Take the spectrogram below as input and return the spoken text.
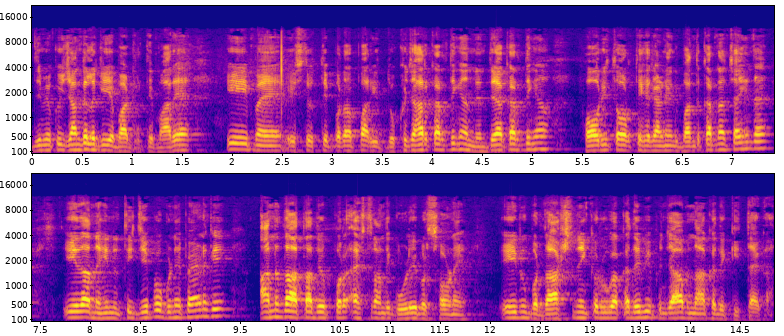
ਜਿਵੇਂ ਕੋਈ ਜੰਗ ਲੱਗੀ ਹੈ ਬਾਰਡਰ ਤੇ ਮਾਰਿਆ ਇਹ ਮੈਂ ਇਸ ਦੇ ਉੱਤੇ ਬੜਾ ਭਾਰੀ ਦੁੱਖ ਜ਼ਾਹਰ ਕਰਦੀ ਹਾਂ, ਨਿੰਦਿਆ ਕਰਦੀ ਹਾਂ। ਫੌਰੀ ਤੌਰ ਤੇ ਹਰਿਆਣੇ ਨੂੰ ਬੰਦ ਕਰਨਾ ਚਾਹੀਦਾ ਹੈ। ਇਹਦਾ ਨਹੀਂ ਨਤੀਜੇ ਭੋਗਣੇ ਪੈਣਗੇ। ਅੰਨਦਾਤਾ ਦੇ ਉੱਪਰ ਇਸ ਤਰ੍ਹਾਂ ਦੇ ਗੋਲੇ ਵਰਸਾਉਣੇ, ਇਹਨੂੰ ਬਰਦਾਸ਼ਤ ਨਹੀਂ ਕਰੂਗਾ, ਕਦੇ ਵੀ ਪੰਜਾਬ ਨਾ ਕਦੇ ਕੀਤਾ ਹੈਗਾ।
